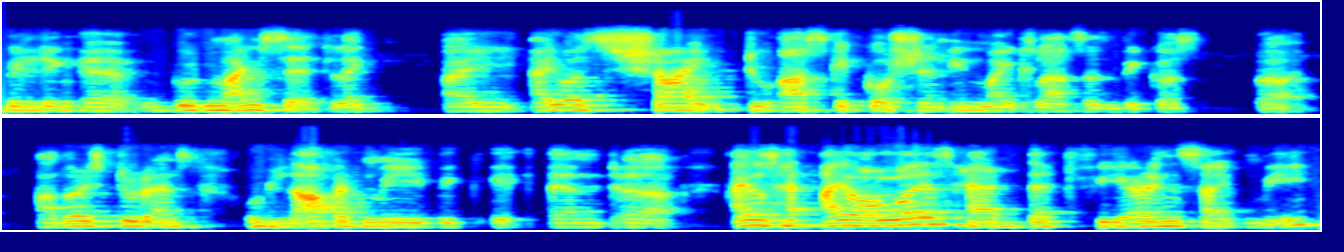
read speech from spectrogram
building a good mindset. Like I, I was shy to ask a question in my classes because uh, other students would laugh at me, and uh, I was, I always had that fear inside me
